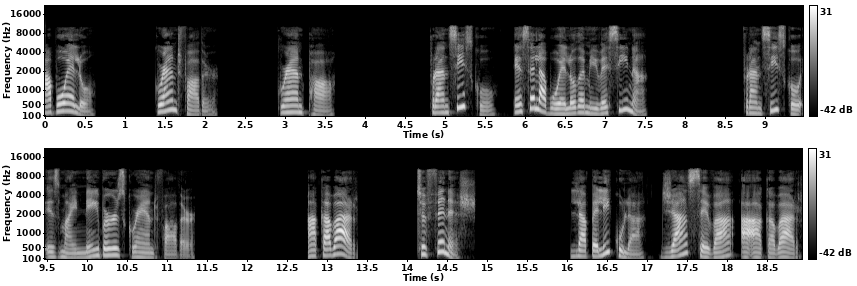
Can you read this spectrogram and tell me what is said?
Abuelo, grandfather, grandpa. Francisco es el abuelo de mi vecina. Francisco is my neighbor's grandfather. Acabar, to finish. La película ya se va a acabar.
